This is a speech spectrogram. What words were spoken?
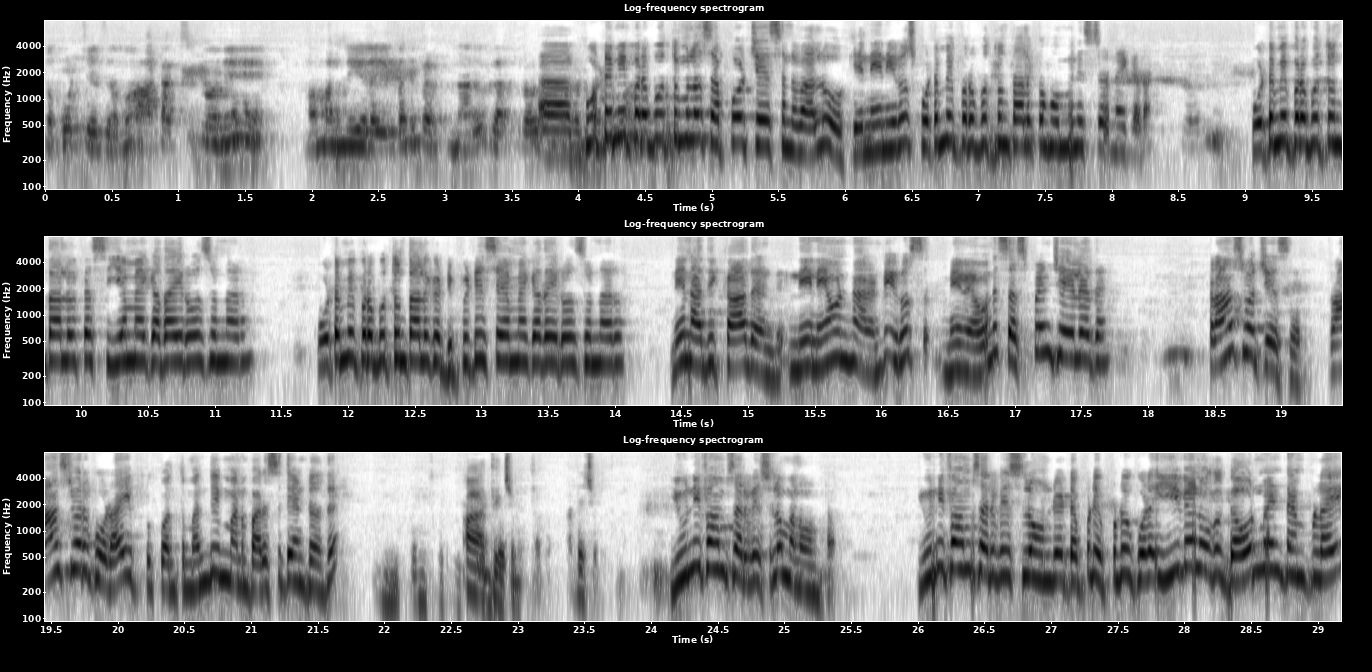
సపోర్ట్ చేశాము. ఆ కక్షతోనే మమ్మల్ని ఇలా ఇబ్బంది పెడుతున్నారు. గత ఆ, ప్రభుత్వం కూటమి ప్రభుత్వంలో సపోర్ట్ చేసిన వాళ్ళు ఓకే. నేను ఈరోజు కూటమి ప్రభుత్వం తాలూకా హోమ్ మినిస్టర్నే కదా. కూటమి ప్రభుత్వం తాలూకా సీఎంఏ కదా ఈరోజు ఉన్నారు? కూటమి ప్రభుత్వం తాలూకా డిప్యూటీ సీఎంఏ కదా ఈరోజు ఉన్నారు? నేను అది కాదండి. నేనేమంటున్నానంటే ఈరోజు మేము ఎవరిని సస్పెండ్ చేయలేదే. ట్రాన్స్ఫర్ చేశారు. ట్రాన్స్ఫర్ కూడా ఇప్పుడు కొంతమంది మన పరిస్థితి ఏంటంటే అదే చెప్తాను. అదే చెప్తాను. యూనిఫామ్ సర్వీస్లో మనం ఉంటాం. యూనిఫామ్ సర్వీస్లో ఉండేటప్పుడు ఎప్పుడు కూడా ఈవెన్ ఒక గవర్నమెంట్ ఎంప్లాయ్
